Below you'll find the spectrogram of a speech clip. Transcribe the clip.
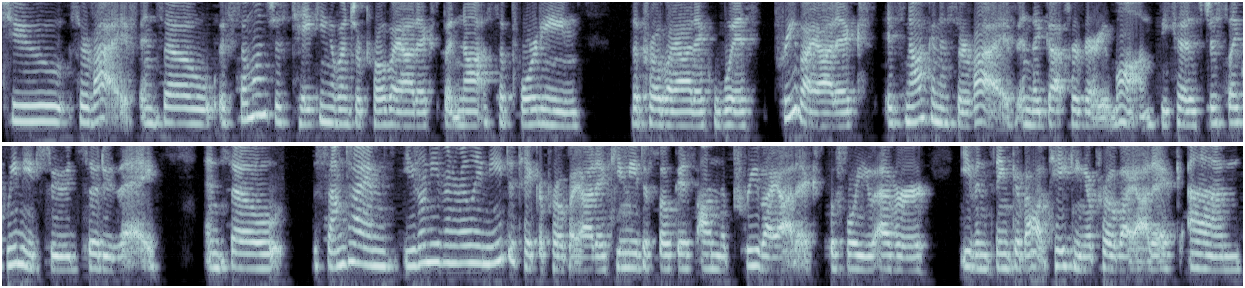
to survive. And so, if someone's just taking a bunch of probiotics but not supporting the probiotic with prebiotics, it's not going to survive in the gut for very long because just like we need food, so do they. And so sometimes you don't even really need to take a probiotic. You need to focus on the prebiotics before you ever even think about taking a probiotic. Um,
